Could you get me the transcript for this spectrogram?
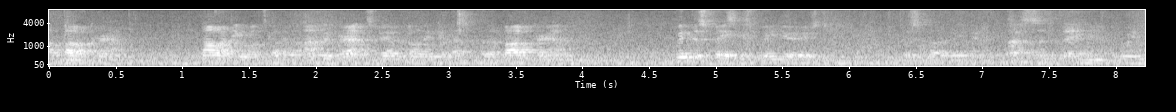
Above ground. No idea what's going on underground, so we haven't gone into that. But above ground, with the species we used, there's no any difference. That's the thing with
